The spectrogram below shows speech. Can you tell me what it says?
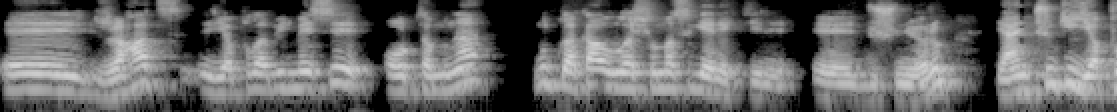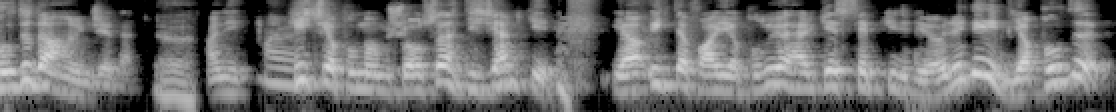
e, rahat yapılabilmesi ortamına mutlaka ulaşılması gerektiğini e, düşünüyorum. Yani çünkü yapıldı daha önceden. Evet. Hani Evet. hiç yapılmamış olsa diyeceğim ki ya ilk defa yapılıyor herkes tepkili diyor. Öyle değil yapıldı.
